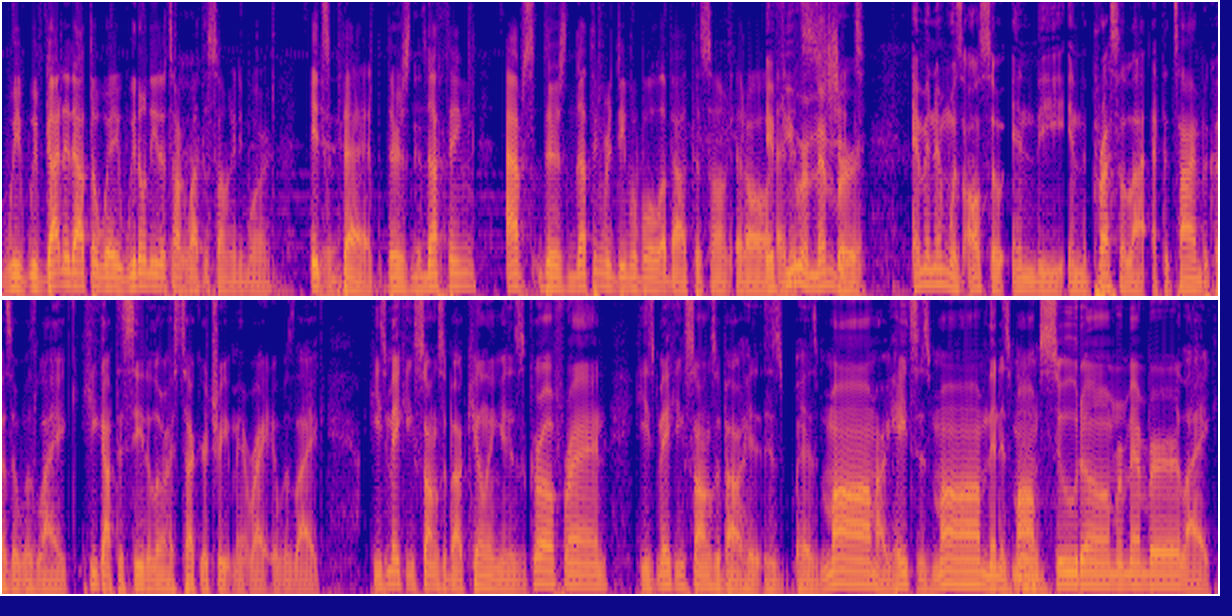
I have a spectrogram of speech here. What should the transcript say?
We've we've gotten it out the way. We don't need to talk about the song anymore. It's Yeah. bad. There's nothing abs- there's nothing redeemable about this song at all. If you remember, shit. Eminem was also in the in the press a lot at the time because it was like he got to see Delores Tucker treatment, right? It was like he's making songs about killing his girlfriend. He's making songs about his his, his mom, how he hates his mom. Then his mom Mm. sued him. Remember, like.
